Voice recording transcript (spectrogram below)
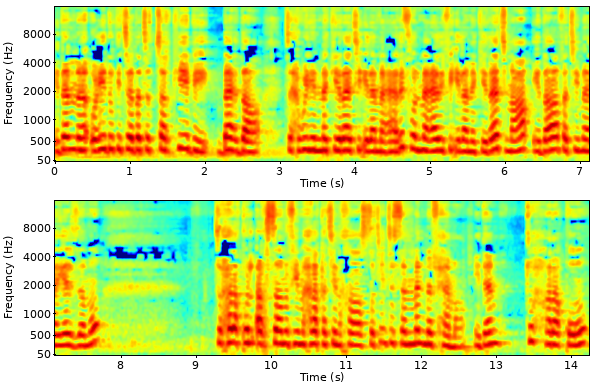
إذا أعيد كتابة التركيب بعد تحويل النكرات إلى معارف والمعارف إلى نكرات مع إضافة ما يلزم تحرق الأغصان في محرقة خاصة. تسمى المفحمة. إذا تحرق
